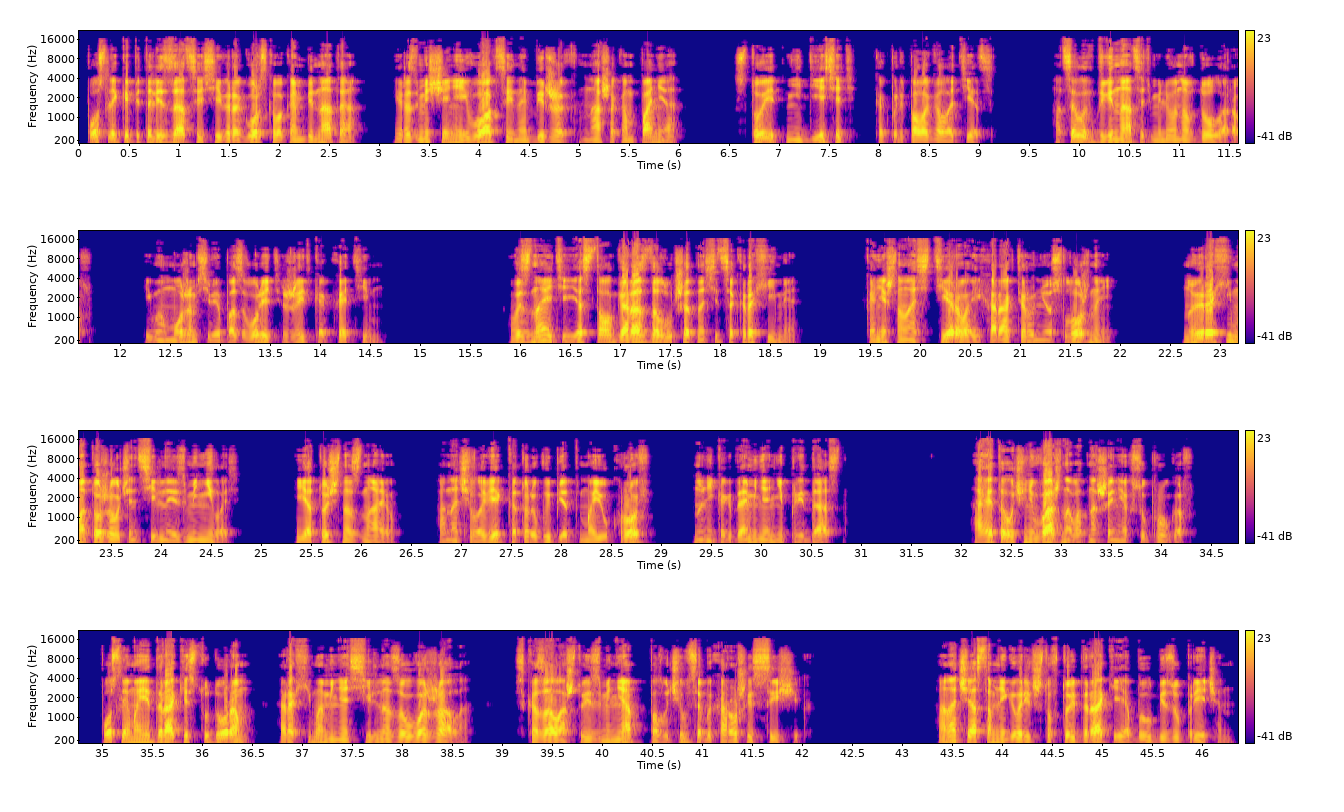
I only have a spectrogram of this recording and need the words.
После капитализации Северогорского комбината и размещения его акций на биржах наша компания стоит не 10, как предполагал отец, а целых 12 миллионов долларов. И мы можем себе позволить жить как хотим. Вы знаете, я стал гораздо лучше относиться к Рахиме. Конечно, она стерва и характер у нее сложный, но и Рахима тоже очень сильно изменилась. я точно знаю, она человек, который выпьет мою кровь, но никогда меня не предаст. А это очень важно в отношениях супругов. После моей драки с Тудором Рахима меня сильно зауважала. Сказала, что из меня получился бы хороший сыщик. Она часто мне говорит, что в той драке я был безупречен.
